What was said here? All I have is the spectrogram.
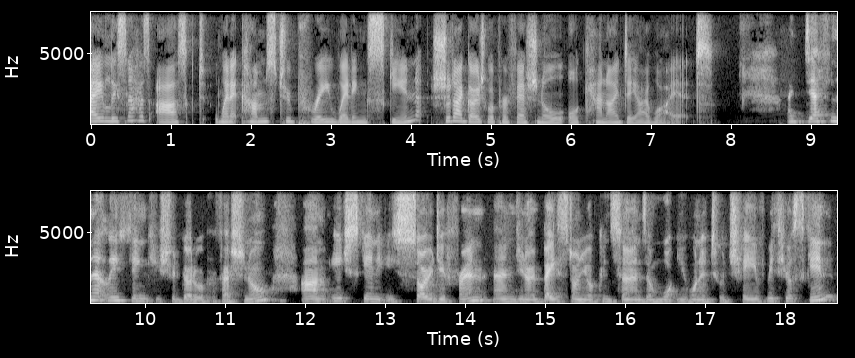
A listener has asked when it comes to pre wedding skin, should I go to a professional or can I DIY it? I definitely think you should go to a professional. Um, each skin is so different, and you know, based on your concerns and what you wanted to achieve with your skin.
